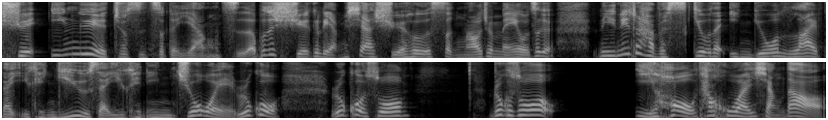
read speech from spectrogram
学音乐就是这个样子，而不是学个两下学和声，然后就没有这个。你 need to have a skill that in your life that you can use that you can enjoy。如果如果说如果说以后他忽然想到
